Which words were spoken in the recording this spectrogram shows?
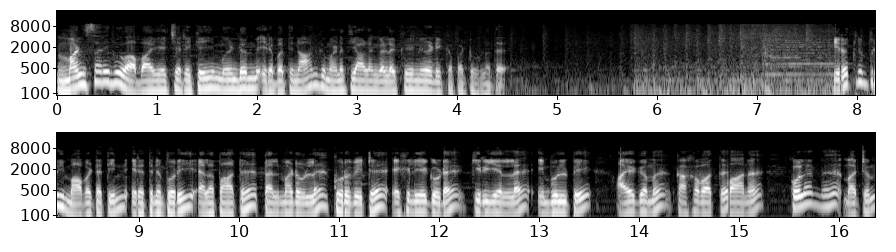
மண்சரிவு அபாய எச்சரிக்கை மீண்டும் இருபத்தி நான்கு மணித்தியாலங்களுக்கு நீடிக்கப்பட்டுள்ளது. இரத்தினபுரி மாவட்டத்தின் இரத்தினபுரி எலப்பாத்த பெல்மடுள்ள குருவிட்டு எஹிலியகுட கிரியல்ல இம்புல்பே அயகம ககவாத்த பான கொலன்ன மற்றும்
